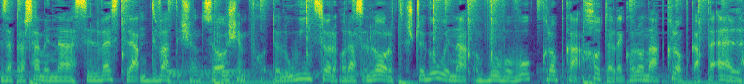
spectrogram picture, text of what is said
Zapraszamy na Sylwestra 2008 w hotelu Windsor oraz Lord. Szczegóły na www.hotelekorona.pl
